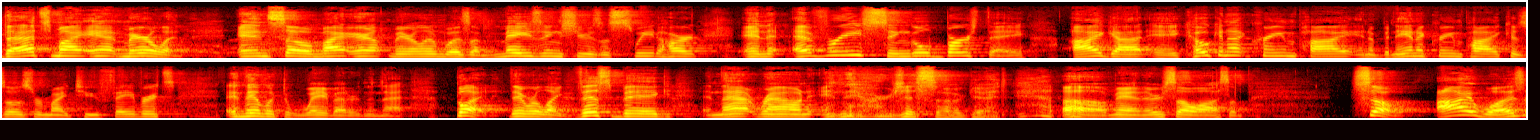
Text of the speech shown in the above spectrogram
That's my Aunt Marilyn. And so my Aunt Marilyn was amazing. She was a sweetheart. And every single birthday, I got a coconut cream pie and a banana cream pie because those were my two favorites, and they looked way better than that. But they were like this big and that round, and they were just so good. Oh man, they're so awesome. So I was,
